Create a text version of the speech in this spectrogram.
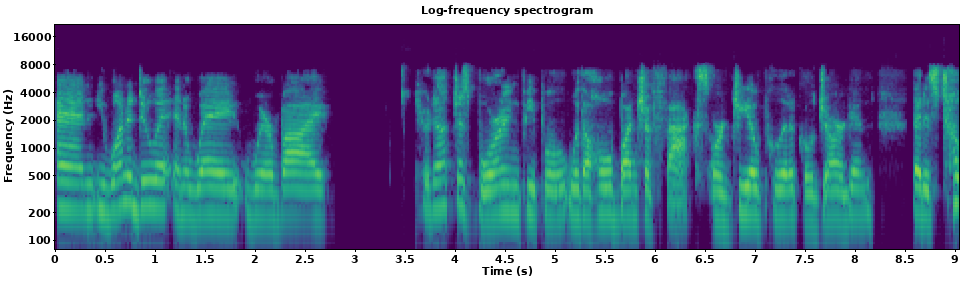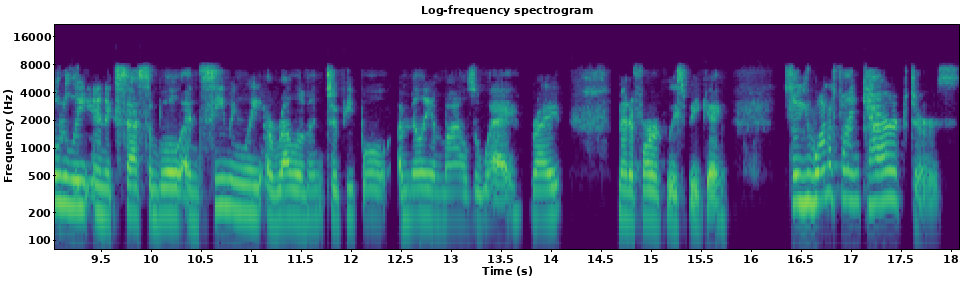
And you want to do it in a way whereby you're not just boring people with a whole bunch of facts or geopolitical jargon that is totally inaccessible and seemingly irrelevant to people a million miles away, right? Metaphorically speaking. So you want to find characters.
